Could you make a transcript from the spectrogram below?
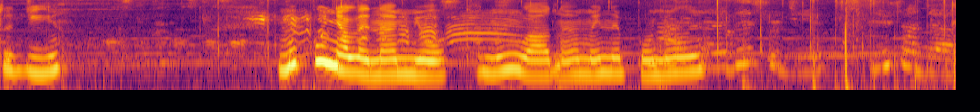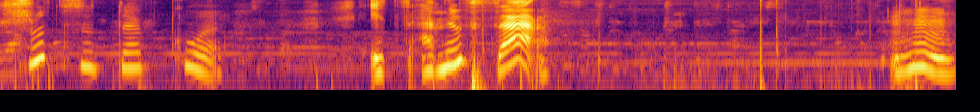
Тоді. Ми поняли намек. Ну ладно, ми не поняли. Що це таке? І це не все. Угу.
